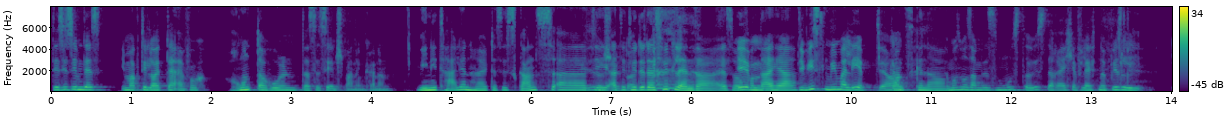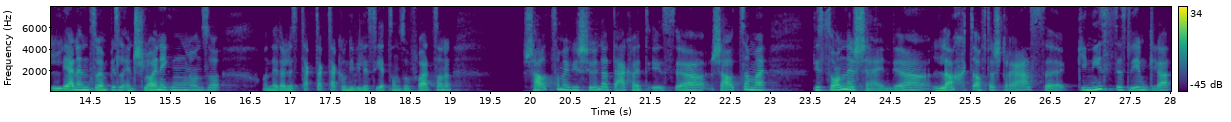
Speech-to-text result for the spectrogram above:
das ist eben das, ich mag die Leute einfach runterholen, dass sie sich entspannen können. Wie in Italien halt. Das ist ganz äh, ist die Attitüde der Südländer. Also Eben, von daher. Die wissen, wie man lebt. Ja. Ganz genau. Da muss man sagen, das muss der Österreicher vielleicht noch ein bisschen lernen, so ein bisschen entschleunigen und so. Und nicht alles zack, zack, zack und ich will es jetzt und sofort, sondern schaut einmal, wie schön der Tag heute ist. Ja. Schaut einmal, die Sonne scheint, ja. Lacht auf der Straße, genießt das Leben. Klar,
